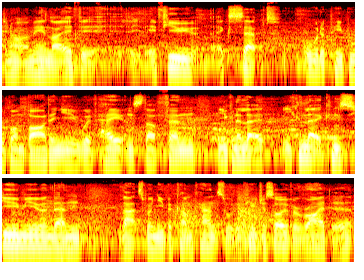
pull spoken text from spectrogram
Do you know what I mean? Like if it, if you accept all the people bombarding you with hate and stuff, then you can let it, you can let it consume you, and then that's when you become cancelled. If you just override it,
